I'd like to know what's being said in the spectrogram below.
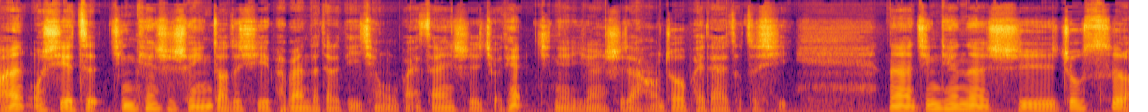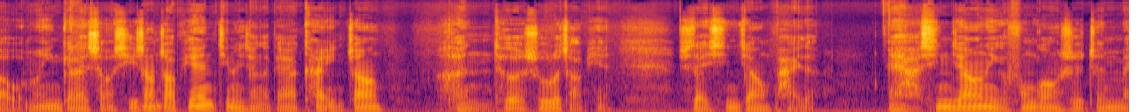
安，我是叶子。今天是摄影早自习陪伴大家的第一千五百三十九天，今天依然是在杭州陪大家早自习。那今天呢是周四了，我们应该来赏析一张照片。今天想给大家看一张很特殊的照片，是在新疆拍的。哎呀，新疆那个风光是真美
